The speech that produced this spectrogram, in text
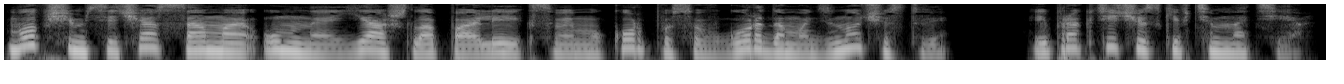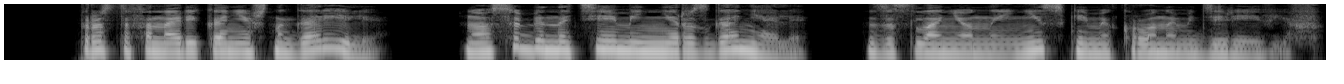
В общем, сейчас самая умная я шла по аллее к своему корпусу в городом одиночестве и практически в темноте. Просто фонари, конечно, горели, но особенно темень не разгоняли, заслоненные низкими кронами деревьев.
